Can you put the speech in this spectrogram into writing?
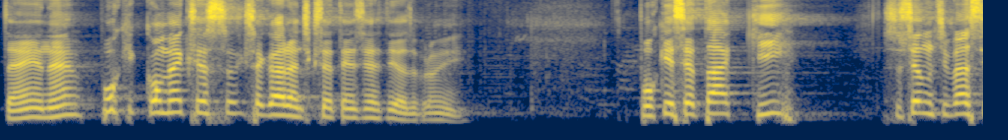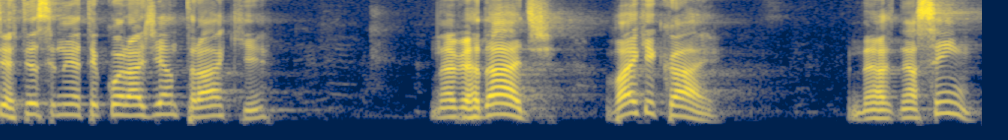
Tem, né? Porque como é que você, você garante que você tem certeza para mim? Porque você está aqui. Se você não tivesse certeza, você não ia ter coragem de entrar aqui. Não é verdade? Vai que cai. É, não é assim?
